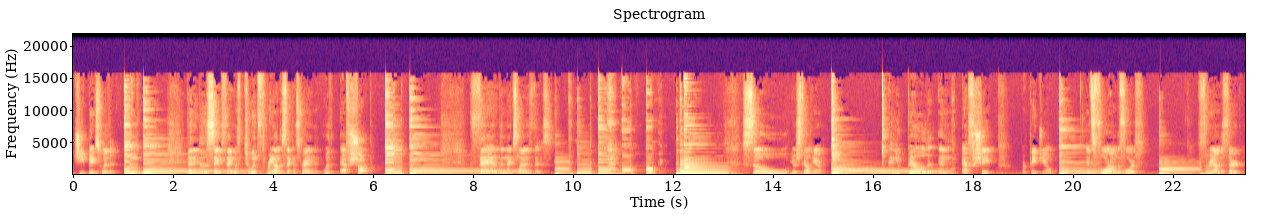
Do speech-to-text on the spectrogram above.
G bass with it. Then you do the same thing with two and three on the second string with F sharp. Then the next line is this. So you're still here, and you build an F shape arpeggio. It's four on the fourth, three on the third,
